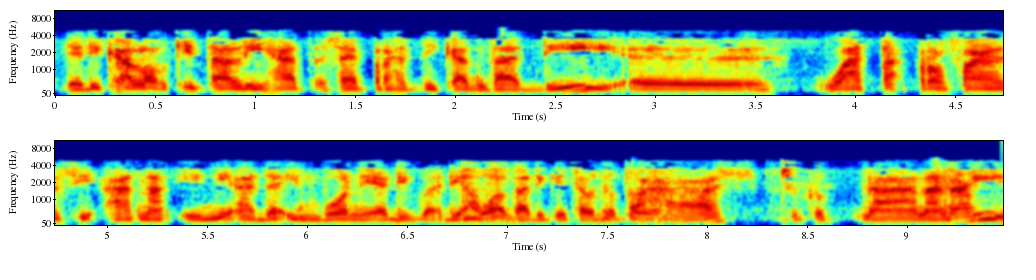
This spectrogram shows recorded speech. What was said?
Jadi kalau kita lihat, saya perhatikan tadi eh, watak profil si anak ini ada imbon ya di, di awal hmm. tadi kita udah bahas. Cukup. Nah nanti,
